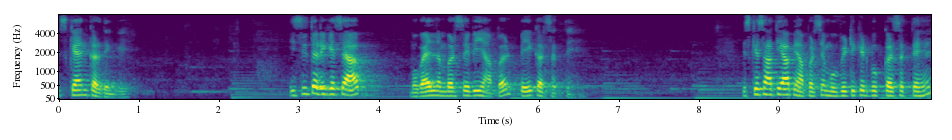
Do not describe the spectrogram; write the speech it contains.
स्कैन कर देंगे। इसी तरीके से आप मोबाइल नंबर से भी यहाँ पर पे कर सकते हैं। इसके साथ ही आप यहाँ पर से मूवी टिकट बुक कर सकते हैं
